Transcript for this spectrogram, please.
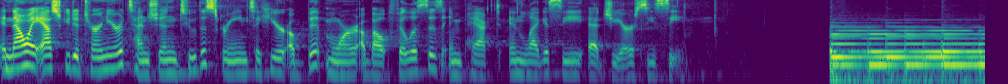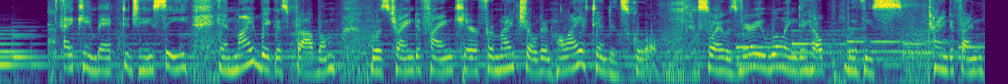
And now I ask you to turn your attention to the screen to hear a bit more about Phyllis's impact and legacy at GRCC. I came back to JC, and my biggest problem was trying to find care for my children while I attended school. So I was very willing to help with these, trying to find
